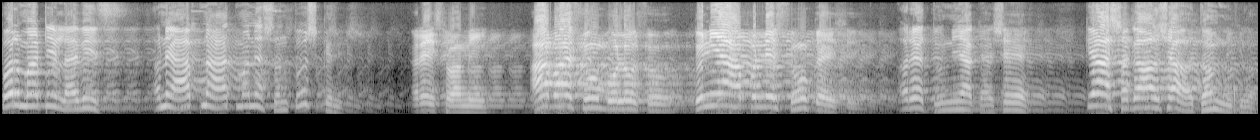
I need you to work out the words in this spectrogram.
પર માટી લાવીશ અને આપના આત્માને સંતોષ કરીશ. અરે સ્વામી આપ આ શું બોલો છો? દુનિયા આપણને શું કહે છે? અરે દુનિયા કહેશે કે આ સગાળશા અધમ નીકળ્યો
